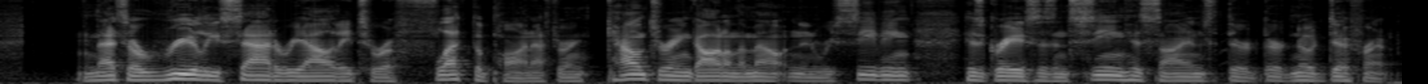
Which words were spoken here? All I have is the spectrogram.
And that's a really sad reality to reflect upon after encountering God on the mountain and receiving his graces and seeing his signs. They're, they're no different.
